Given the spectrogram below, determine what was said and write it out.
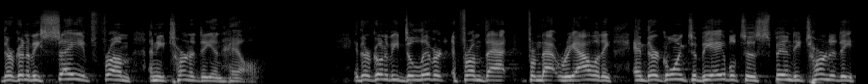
They're going to be saved from an eternity in hell. They're going to be delivered from that, from that reality, and they're going to be able to spend eternity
